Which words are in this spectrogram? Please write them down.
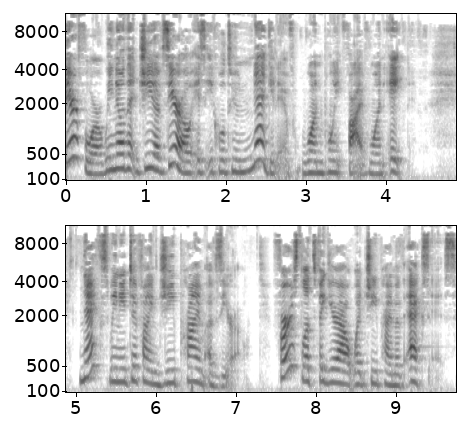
Therefore, we know that g of 0 is equal to negative 1.518. Next, we need to find g prime of 0. First, let's figure out what g prime of x is.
